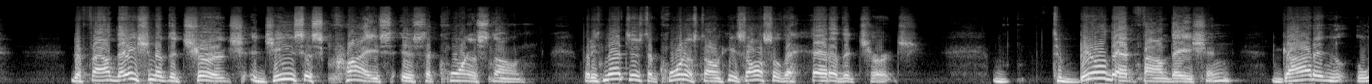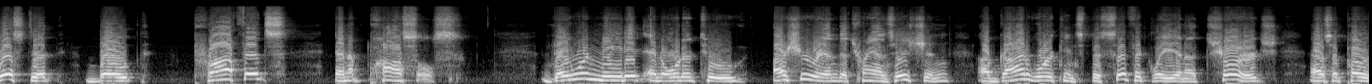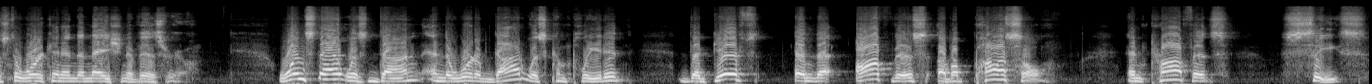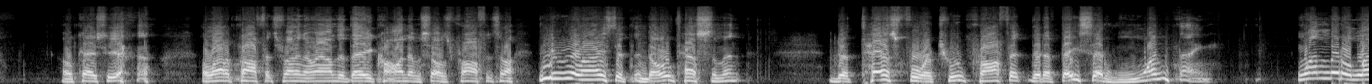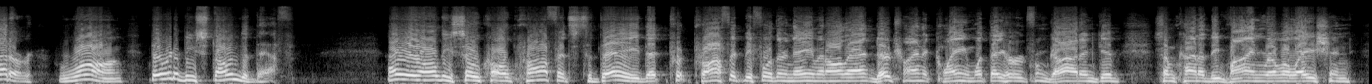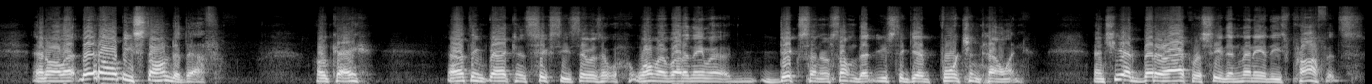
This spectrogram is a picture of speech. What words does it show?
the foundation of the church, Jesus Christ is the cornerstone. But he's not just a cornerstone, he's also the head of the church. To build that foundation, God enlisted both prophets and apostles. They were needed in order to usher in the transition of God working specifically in a church as opposed to working in the nation of Israel. Once that was done and the Word of God was completed, the gifts and the office of apostle and prophets cease. Okay, so yeah, a lot of prophets running around today calling themselves prophets and all. Do you realize that in the Old Testament, the test for a true prophet, that if they said one thing, one little letter wrong, they were to be stoned to death. I hear all these so-called prophets today that put prophet before their name and all that, and they're trying to claim what they heard from God and give some kind of divine revelation and all that. They'd all be stoned to death. Okay? I think back in the 60s, there was a woman by the name of Dixon or something that used to give fortune telling. And she had better accuracy than many of these prophets.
